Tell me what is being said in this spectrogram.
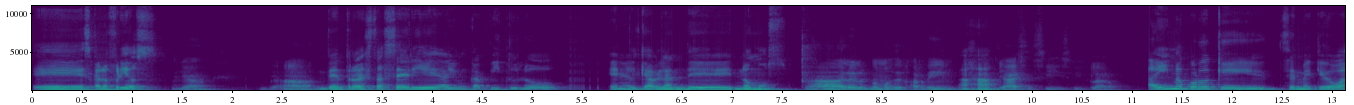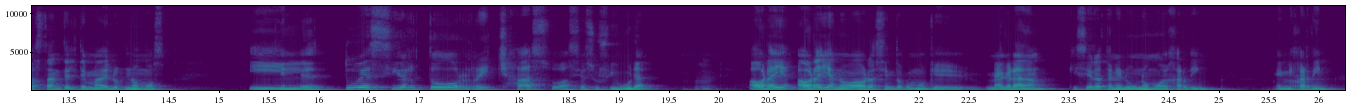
Eh, escalofríos. Ya, ya. Dentro de esta serie hay un capítulo en el que hablan de gnomos. Ah, la de los gnomos del jardín. Ajá. Ya, ese sí, sí, claro. Ahí me acuerdo que se me quedó bastante el tema de los gnomos y le tuve cierto rechazo hacia su figura. Ahora ya, ahora ya no, ahora siento como que me agradan. Quisiera tener un gnomo de jardín en mi Ah. jardín.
